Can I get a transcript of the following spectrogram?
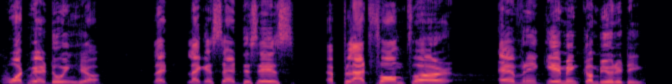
what we are doing here. Like, like I said, this is a platform for every gaming community.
